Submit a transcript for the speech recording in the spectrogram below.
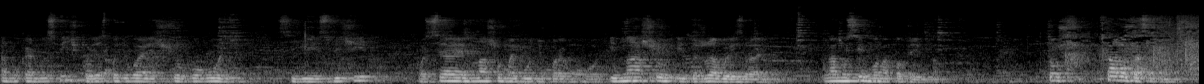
ханукальну свічку. Я сподіваюся, що вогонь цієї свічі осяє нашу майбутню перемогу і нашу, і державу Ізраїль. Нам усім вона потрібна. Тож, ханука саме.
